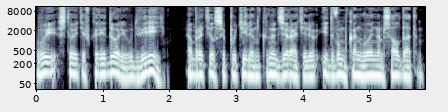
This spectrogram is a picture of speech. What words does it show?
«Вы стоите в коридоре у дверей», — обратился Путилин к надзирателю и двум конвойным солдатам.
